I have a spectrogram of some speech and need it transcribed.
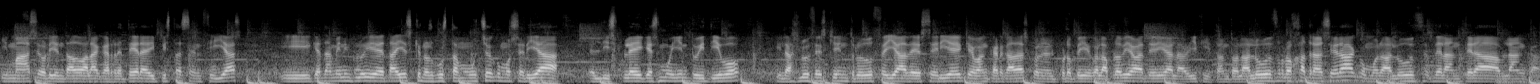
y más orientado a la carretera y pistas sencillas y que también incluye detalles que nos gustan mucho como sería el display que es muy intuitivo y las luces que introduce ya de serie que van cargadas con, el propio, con la propia batería de la bici, tanto la luz roja trasera como la luz delantera blanca.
